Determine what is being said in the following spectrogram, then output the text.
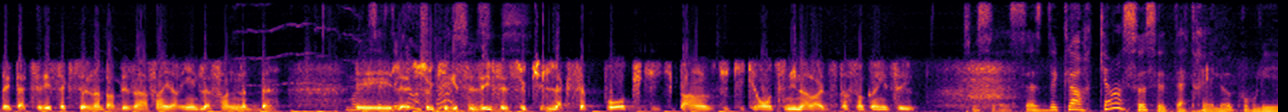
d'être attiré sexuellement par des enfants, il n'y a rien de le fun là-dedans et ceux qui récidivent, c'est ceux qui l'acceptent pas puis qui, pensent, qui, qui, continuent dans leur distorsion cognitive. Ça, se déclare quand, ça, cet attrait-là pour les,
